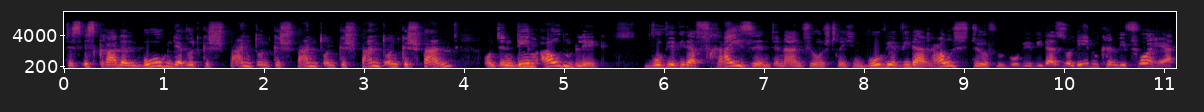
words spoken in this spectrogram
das ist gerade ein Bogen, der wird gespannt und gespannt und gespannt und gespannt. Und in dem Augenblick, wo wir wieder frei sind, in Anführungsstrichen, wo wir wieder raus dürfen, wo wir wieder so leben können wie vorher,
